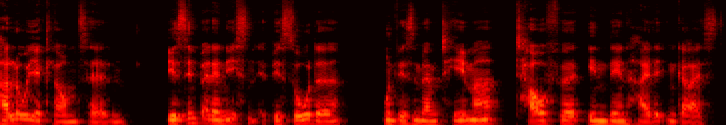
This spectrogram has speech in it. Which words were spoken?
Hallo, ihr Glaubenshelden. Wir sind bei der nächsten Episode und wir sind beim Thema Taufe in den Heiligen Geist.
